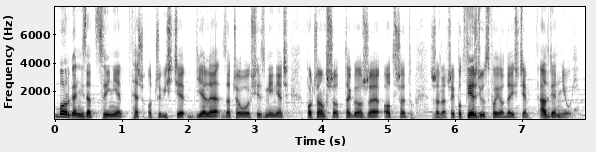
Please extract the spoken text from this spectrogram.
bo organizacyjnie też oczywiście wiele zaczęło się zmieniać, począwszy od tego, że odszedł, że raczej potwierdził swoje odejście Adrian Newey.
